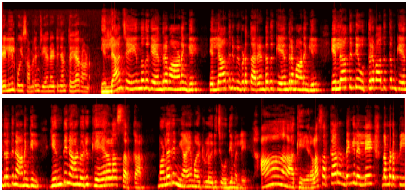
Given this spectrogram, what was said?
ഡൽഹിയിൽ പോയി സമരം ചെയ്യാനായിട്ട് ഞാൻ തയ്യാറാണ്. എല്ലാം ചെയ്യുന്നത് കേന്ദ്രമാണെങ്കിൽ എല്ലാത്തിനും ഇവിടെ തരേണ്ടത് കേന്ദ്രമാണെങ്കിൽ എല്ലാത്തിന്റെ ഉത്തരവാദിത്തം കേന്ദ്രത്തിനാണെങ്കിൽ എന്തിനാണ് ഒരു കേരള സർക്കാർ? വളരെ ന്യായമായിട്ടുള്ള ഒരു ചോദ്യമല്ലേ? ആ കേരള സർക്കാർ ഉണ്ടെങ്കിലല്ലേ നമ്മുടെ പി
